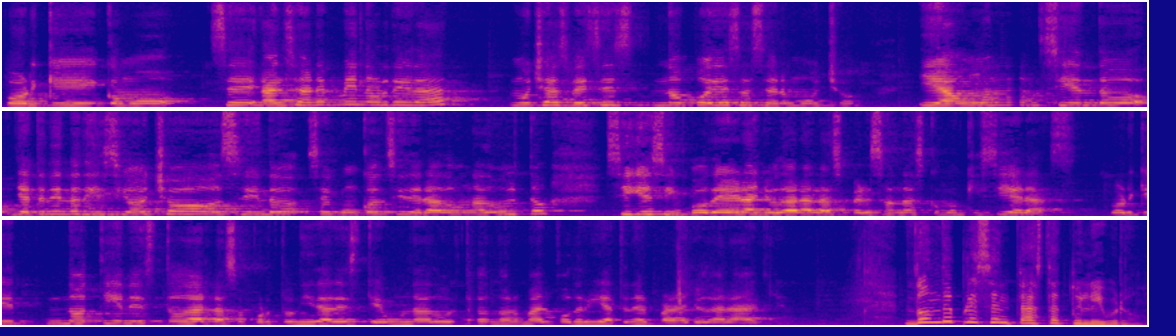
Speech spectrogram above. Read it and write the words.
porque como se, al ser menor de edad, muchas veces no puedes hacer mucho y aún siendo, ya teniendo 18 o siendo según considerado un adulto, sigues sin poder ayudar a las personas como quisieras, porque no tienes todas las oportunidades que un adulto normal podría tener para ayudar a alguien. ¿Dónde presentaste tu libro?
